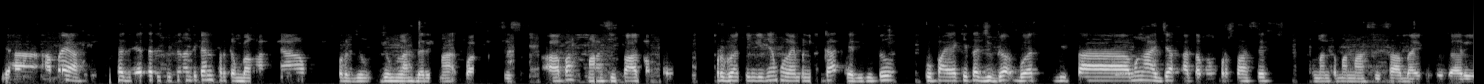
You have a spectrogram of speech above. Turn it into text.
ya apa ya kita lihat dari situ nanti kan perkembangannya per jumlah dari mahasiswa apa mahasiswa atau perguruan tingginya mulai meningkat. Ya di situ upaya kita juga buat bisa mengajak atau mempersuasif teman-teman mahasiswa baik itu dari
